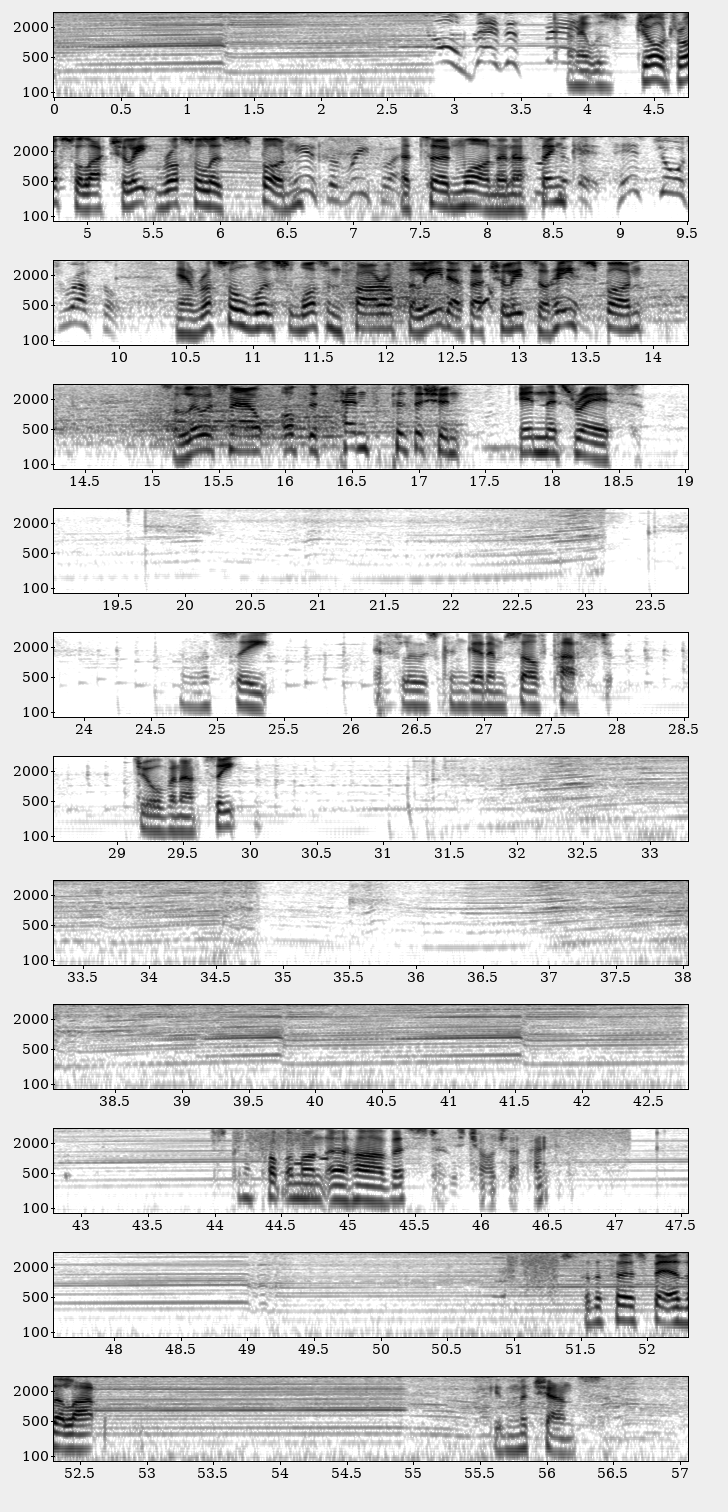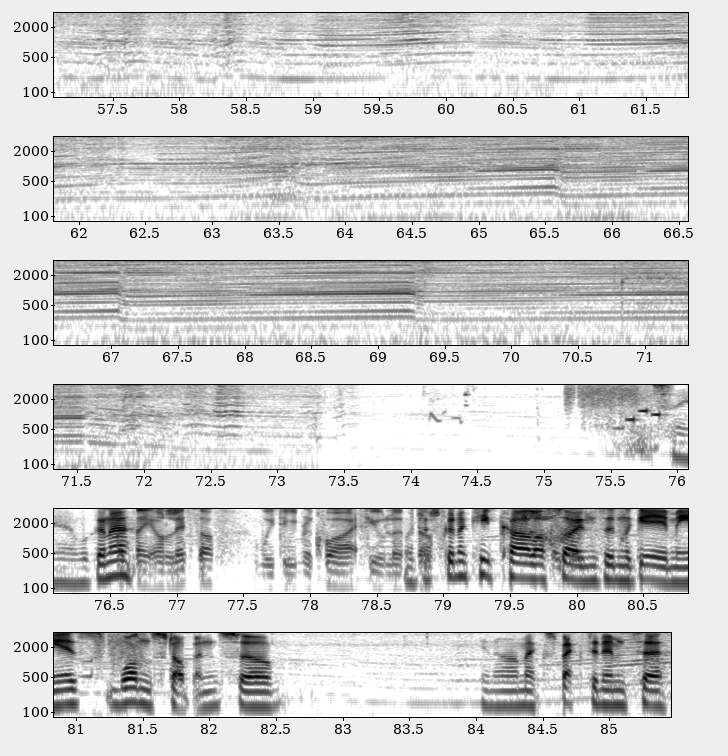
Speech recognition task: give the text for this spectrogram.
Oh, there's a spin. And it was George Russell actually. Russell has spun Here's the replay. at turn one, and I Let's look at think George Russell. yeah, Russell was wasn't far off the leaders actually, so he spun. So Lewis now up to tenth position in this race. And let's see if Lewis can get himself past Giovinazzi. Just going to pop them onto Harvest. Just charge that pack. Just for the first bit of the lap. Give him a chance. So yeah, we're gonna Update on liftoff. We do require fuel liftoff. we're just gonna keep Carlos Sainz in the game. He is one stopping, so you know I'm expecting him to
